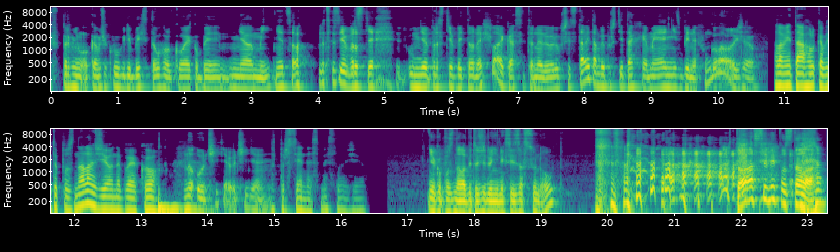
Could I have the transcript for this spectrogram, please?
v prvním okamžiku, kdybych s tou holkou jakoby měl mít něco, protože prostě u mě prostě by to nešlo, jako já si to nedovedu představit, tam by prostě ta chemie nic by nefungovalo, že jo? Hlavně ta holka by to poznala, že jo, nebo jako, No určitě, určitě. to prostě je nesmysl, že jo. Jako poznala by to, že do ní nechci zasunout? To asi by poznala.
